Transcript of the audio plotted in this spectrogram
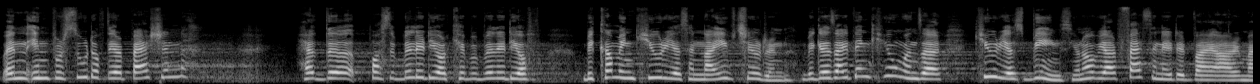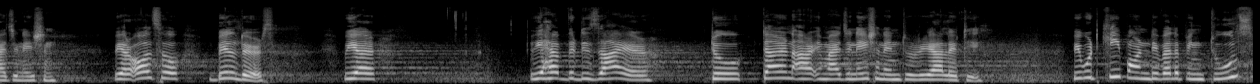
when in pursuit of their passion, have the possibility or capability of becoming curious and naive children because I think humans are curious beings. You know, we are fascinated by our imagination. We are also builders. We, are, we have the desire to turn our imagination into reality. We would keep on developing tools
